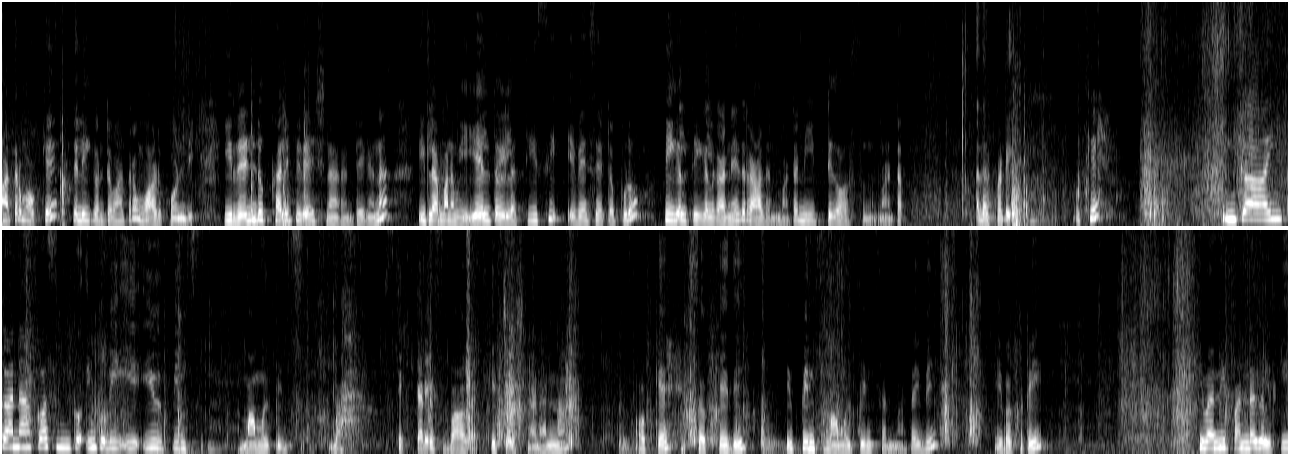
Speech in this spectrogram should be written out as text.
మాత్రం ఓకే తెలియకుంటే మాత్రం వాడుకోండి. ఈ రెండు కలిపి వేసినారంటే కనుక ఇట్లా మనం ఏలతో ఇలా తీసి వేసేటప్పుడు తీగలు తీగలుగా అనేది రాదనమాట నీట్గా వస్తుందన్నమాట అదొకటి ఓకే? ఇంకా ఇంకా నా కోసం ఇంకో ఇంకో ఇవి పిన్స్ మామూలు పిన్స్ బా స్టిక్కర్ వేసి బాగా అతికిచ్చేసినాడు అన్న. ఓకే? ఇట్స్ ఓకే ఇది. ఈ పిన్స్ మామూలు పిన్స్ అనమాట ఇవి. ఇవి ఒకటి ఇవన్నీ పండగలకి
